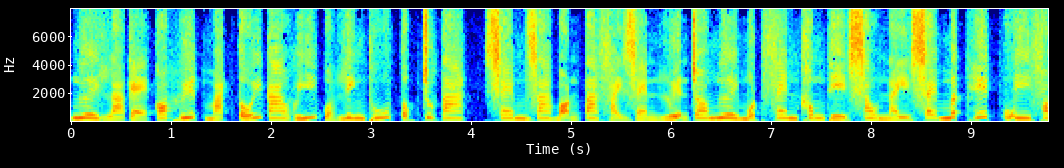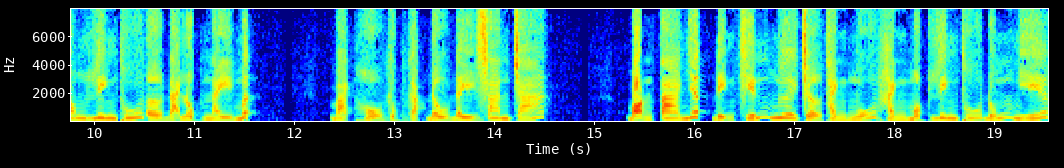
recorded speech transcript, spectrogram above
Ngươi là kẻ có huyết mạch tối cao quý của linh thú tộc chúng ta, Xem ra bọn ta phải rèn luyện cho ngươi một phen không thì sau này sẽ mất hết uy phong linh thú ở đại lục này mất. Bạch hổ gục gặp đầu đầy gian trá. Bọn ta nhất định khiến ngươi trở thành ngũ hành một linh thú đúng nghĩa.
